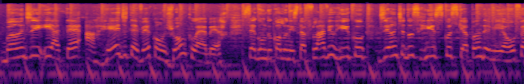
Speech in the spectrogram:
Band e até a Rede TV com João Kleber. Segundo o colunista Flávio Rico, diante dos riscos que a pandemia oferece,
